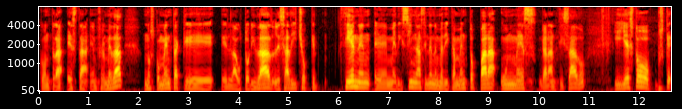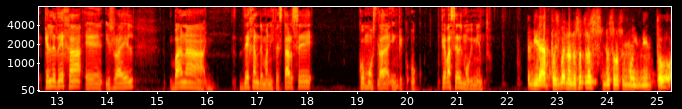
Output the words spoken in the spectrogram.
contra esta enfermedad nos comenta que eh, la autoridad les ha dicho que tienen eh, medicinas, tienen el medicamento para un mes garantizado. Y esto, pues, ¿qué, le deja eh, Israel? Van a, dejan de manifestarse, ¿cómo está, en qué, qué va a ser el movimiento? Mira, pues bueno, nosotros no somos un movimiento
